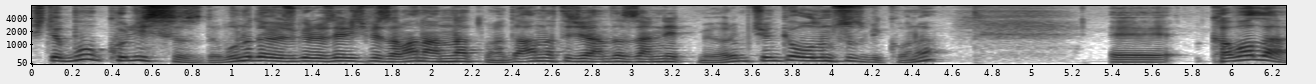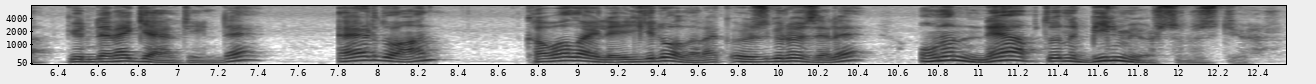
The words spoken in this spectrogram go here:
İşte bu kulis sızdı. Bunu da Özgür Özel hiçbir zaman anlatmadı. Anlatacağını da zannetmiyorum. Çünkü olumsuz bir konu. E, Kavala gündeme geldiğinde Erdoğan Kavala ile ilgili olarak Özgür Özel'e onun ne yaptığını bilmiyorsunuz diyor.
